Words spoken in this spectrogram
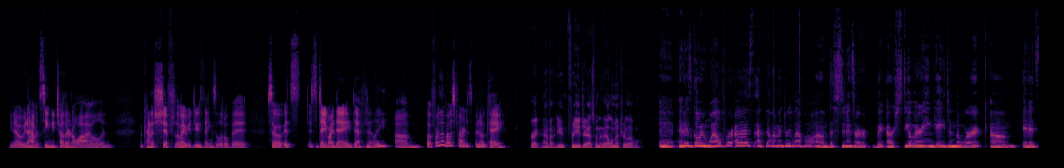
You know, we haven't seen each other in a while and we kind of shift the way we do things a little bit. So it's it's day by day, definitely. Um, but for the most part, it's been okay. Great. How about you for you, Jasmine, at the elementary level? It is going well for us at the elementary level. Um, the students are are still very engaged in the work. Um, it is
